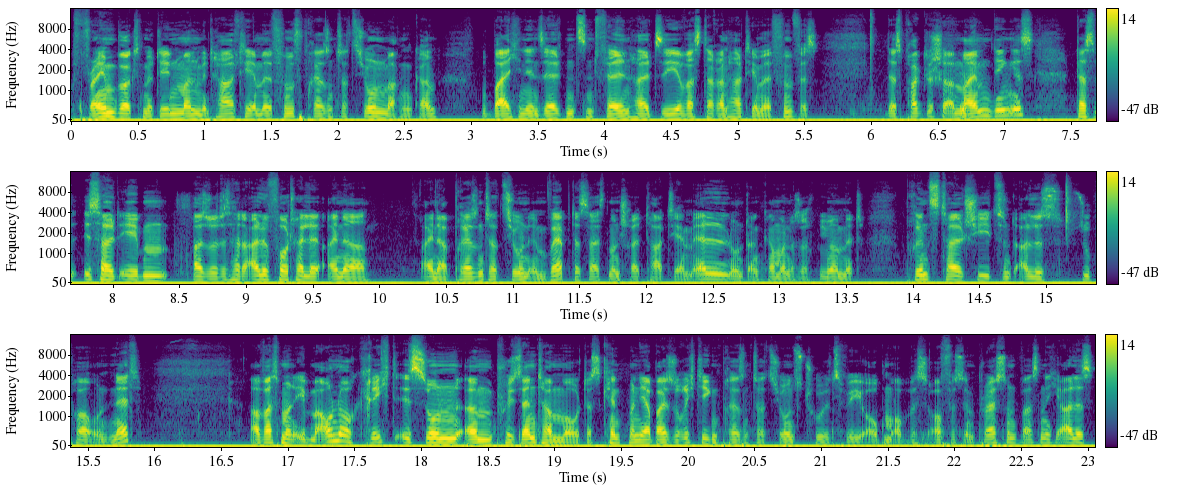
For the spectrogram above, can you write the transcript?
Frameworks, mit denen man mit HTML5 Präsentationen machen kann, wobei ich in den seltensten Fällen halt sehe, was daran HTML5 ist. Das Praktische an meinem Ding ist, das ist halt eben, also das hat alle Vorteile einer einer Präsentation im Web, das heißt man schreibt HTML und dann kann man das auch prima mit Print-Style-Sheets und alles super und nett. Aber was man eben auch noch kriegt, ist so ein ähm, Presenter-Mode. Das kennt man ja bei so richtigen Präsentationstools wie OpenOffice, Office Impress und was nicht alles.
